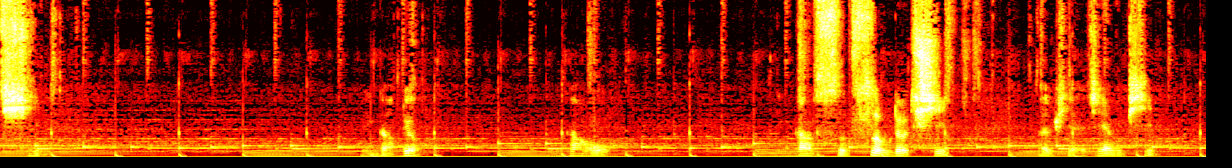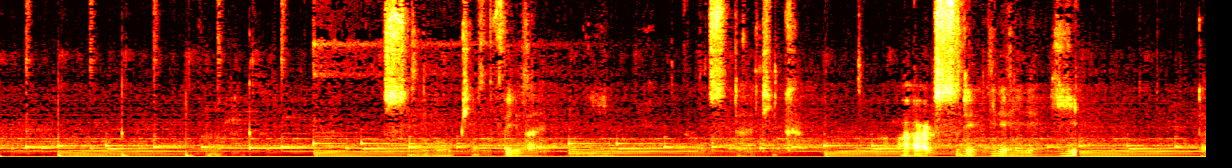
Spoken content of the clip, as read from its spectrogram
七。杠六零杠五零杠四四五六七 IP IGMP 物品微 LAN。二二四点一点一点一到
